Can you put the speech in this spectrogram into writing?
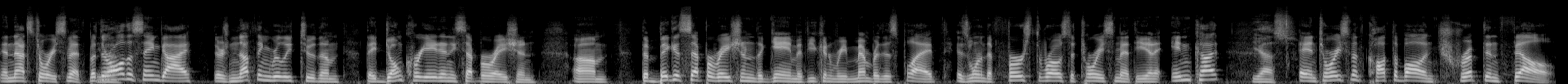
and that's Torrey Smith. But they're Yeah. all the same guy. There's nothing really to them. They don't create any separation. Um, the biggest separation of the game, if you can remember this play, is one of the first throws to Torrey Smith. He had an in cut, yes. and Torrey Smith caught the ball and tripped and fell.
